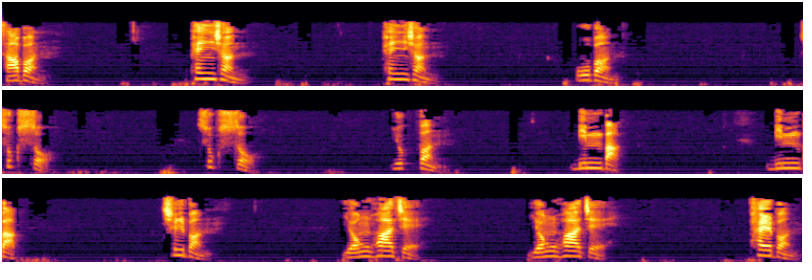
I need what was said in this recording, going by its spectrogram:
4번. 펜션. 펜션. 5번. 숙소. 숙소. 6번. 민박. 민박. 7번. 영화제. 영화제. 8번.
